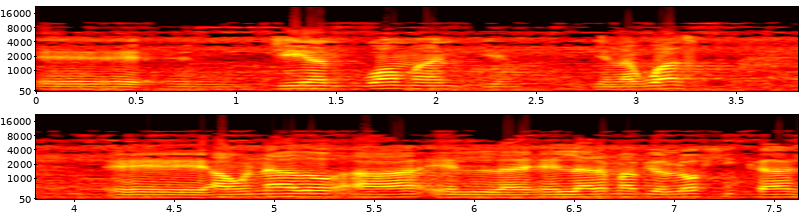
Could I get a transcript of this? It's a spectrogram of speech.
en Giant Woman y en, la Wasp, aunado a el, el arma biológica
